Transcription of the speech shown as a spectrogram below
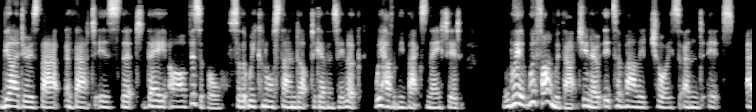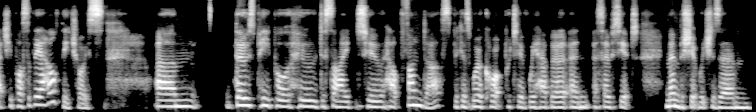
The idea is that of that is that they are visible so that we can all stand up together and say, look, we haven't been vaccinated we're we're fine with that. You know, it's a valid choice and it's actually possibly a healthy choice. Um, those people who decide to help fund us, because we're a cooperative, we have a, an associate membership, which is um,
